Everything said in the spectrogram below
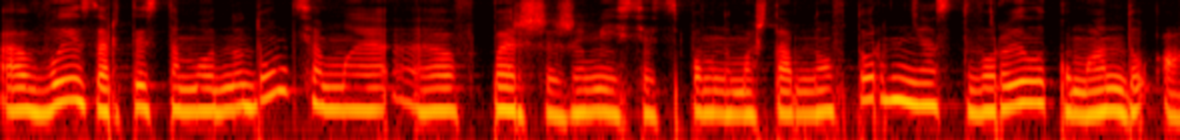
Ви з артистами-однодумцями е, в перший же місяць повномасштабного вторгнення створили команду А.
